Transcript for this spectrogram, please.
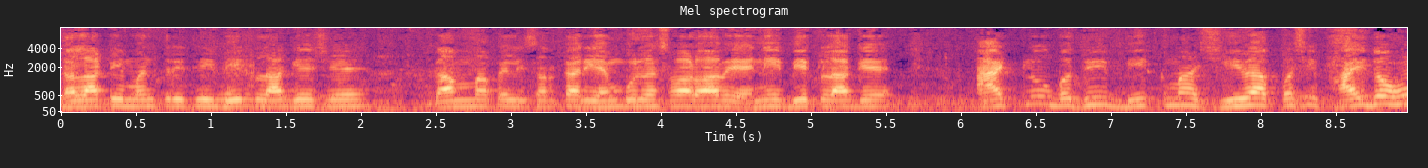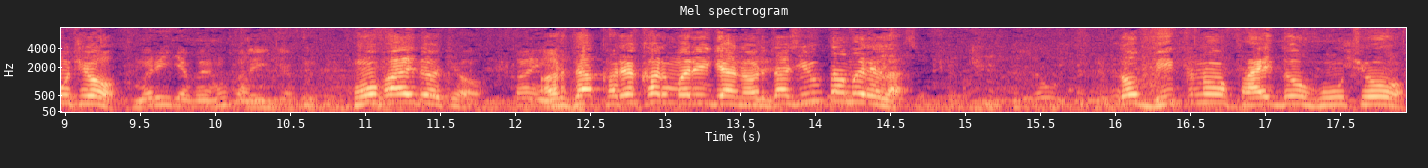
તલાટી મંત્રીથી બીક લાગે છે, ગામમાં પેલી સરકારી એમ્બ્યુલન્સ વાળો આવે, એની બીક લાગે. આટલું બધી બીકમાં જીવ્યા પછી ફાયદો શું થયો? મરી ગયા ભાઈ શું શું ફાયદો થયો? અડધા ખરેખર મરી ગયા ને અડધા જીવતા મરેલા છે. તો બીકનો ફાયદો હું છો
